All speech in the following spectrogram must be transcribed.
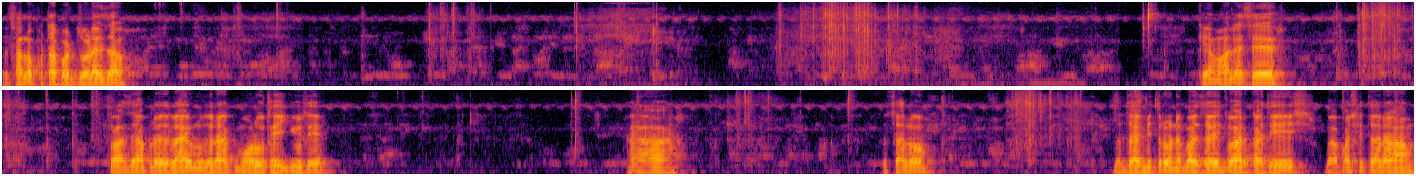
ચાલો ફટાફટ જોડાઈ જાઓ. કેમ હાલે છે? તો આજે આપણે લાઈવનું જરાક મોડું થઈ ગયું છે. હા. તો ચાલો. બધા મિત્રોને ભાઈ જય દ્વારકાધીશ. બાપા સીતારામ.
